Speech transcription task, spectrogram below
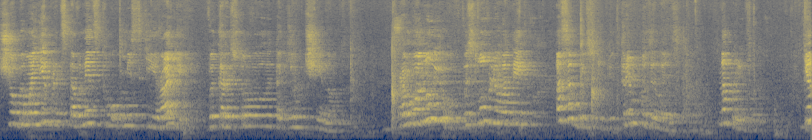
щоб моє представництво у міській раді використовували таким чином. Пропоную висловлювати особисту підтримку Зеленського. Наприклад, я,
